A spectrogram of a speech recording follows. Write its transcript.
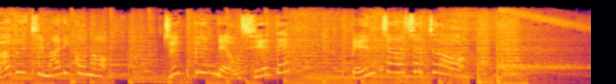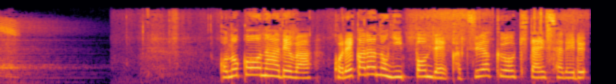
馬淵真理子の10分で教えて。ベンチャー社長。このコーナーではこれからの日本で活躍を期待される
